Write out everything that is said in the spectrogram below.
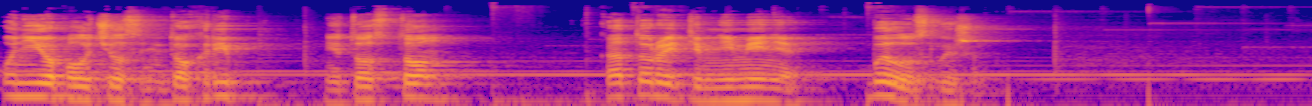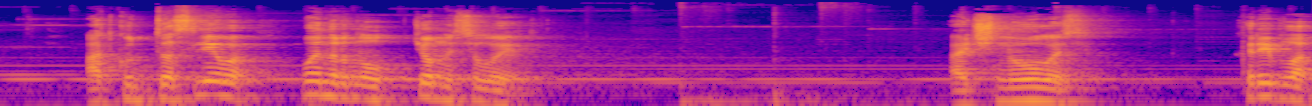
У нее получился не то хрип, не то стон, который, тем не менее, был услышан. Откуда-то слева вынырнул темный силуэт. «Очнулась!» – хрипло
